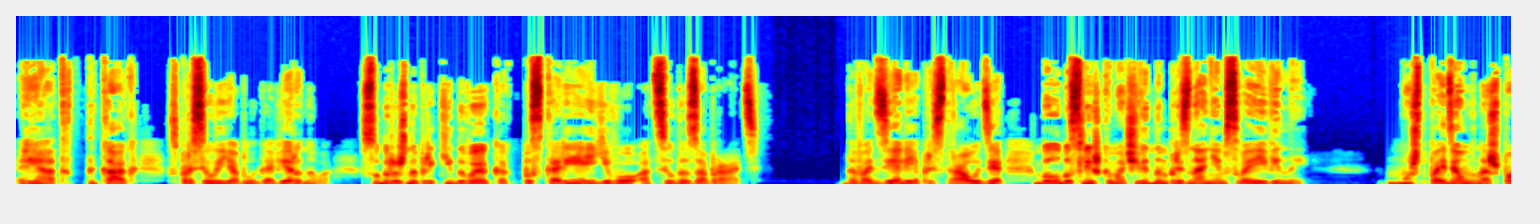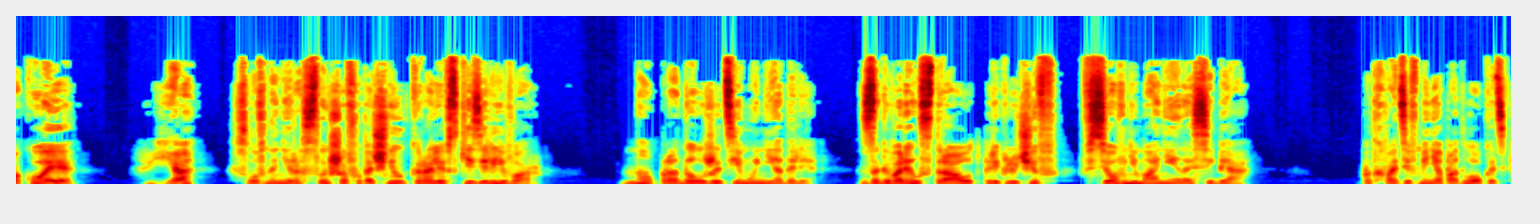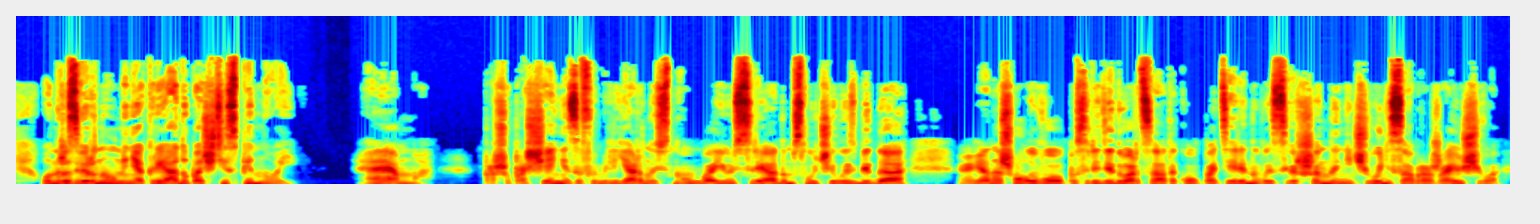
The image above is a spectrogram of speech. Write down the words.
«Ряд, ты как?» — спросила я благоверного, судорожно прикидывая, как поскорее его отсюда забрать. Давать зелье при Страуде было бы слишком очевидным признанием своей вины. «Может, пойдем в наш покое?» «Я?» — словно не расслышав, уточнил королевский зельевар. Но продолжить ему не дали — Заговорил Страут, переключив все внимание на себя. Подхватив меня под локоть, он развернул меня к ряду почти спиной. «Эмма, прошу прощения за фамильярность, но, боюсь, рядом случилась беда. Я нашел его посреди дворца, такого потерянного и совершенно ничего не соображающего.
